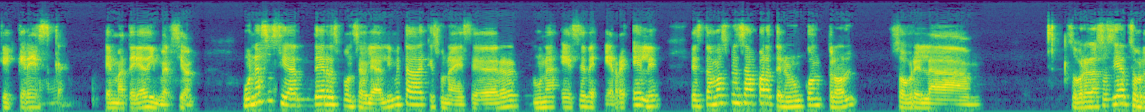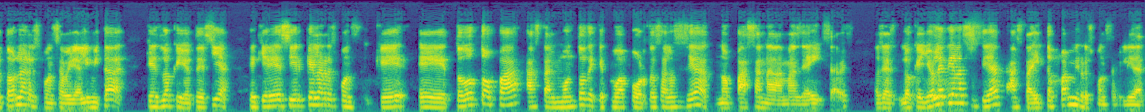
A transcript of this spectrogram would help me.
Que crezca en materia de inversión. Una sociedad de responsabilidad limitada, que es una, SDR, una SDRL, está más pensada para tener un control sobre la, sobre la sociedad, sobre todo la responsabilidad limitada, que es lo que yo te decía, que quiere decir que, la que eh, todo topa hasta el monto de que tú aportas a la sociedad, no pasa nada más de ahí, ¿sabes? O sea, lo que yo le di a la sociedad, hasta ahí topa mi responsabilidad.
